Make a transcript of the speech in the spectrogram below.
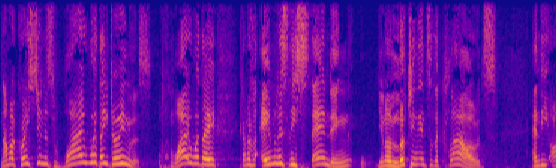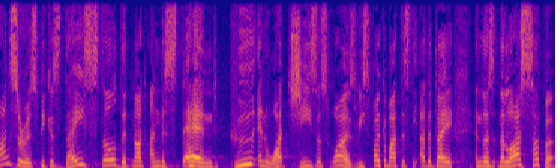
Now, my question is, why were they doing this? Why were they kind of aimlessly standing, you know, looking into the clouds and the answer is because they still did not understand who and what Jesus was. We spoke about this the other day in the, in the, Last Supper.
